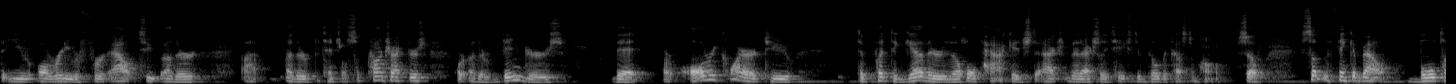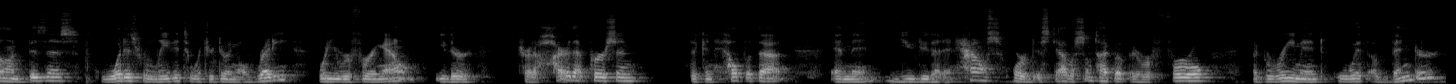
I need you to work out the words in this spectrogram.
that you've already referred out to other uh, other potential subcontractors or other vendors that are all required to to put together the whole package to that actually takes to build a custom home. So something to think about, bolt-on business, what is related to what you're doing already? What are you referring out? Either try to hire that person that can help with that, and then you do that in-house or establish some type of a referral agreement with a vendor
